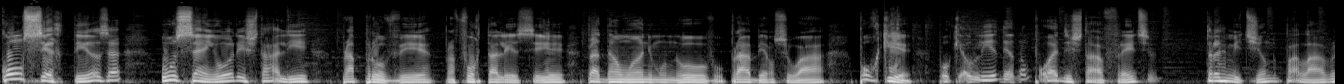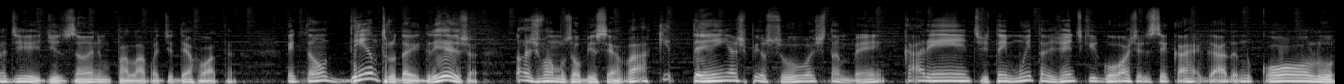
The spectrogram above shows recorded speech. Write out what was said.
com certeza, o Senhor está ali para prover, para fortalecer, para dar um ânimo novo, para abençoar. Por quê? Porque o líder não pode estar à frente transmitindo palavra de desânimo, palavra de derrota. Então, dentro da igreja, nós vamos observar que tem as pessoas também carentes. Tem muita gente que gosta de ser carregada no colo.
